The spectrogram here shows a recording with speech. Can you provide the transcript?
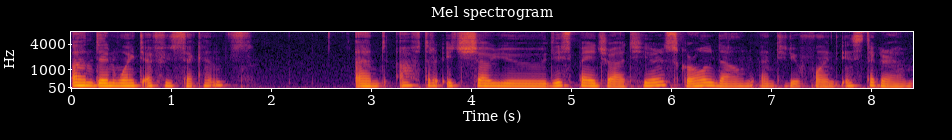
and then wait a few seconds and after it show you this page right here scroll down until you find Instagram.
